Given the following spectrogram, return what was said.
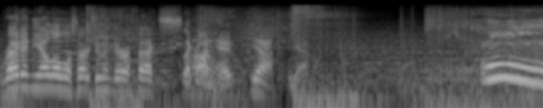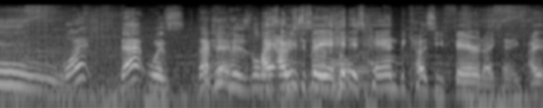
Red and yellow will start doing their effects. Like um, on hit. Yeah. Yeah. Ooh. What? That was That hit his little I, I was gonna say it hit his hand because he fared. I think I,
